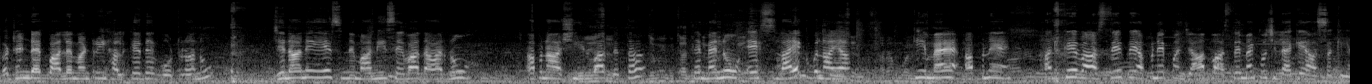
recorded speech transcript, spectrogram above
ਬਠਿੰਡੇ ਪਾਰਲੀਮੈਂਟਰੀ ਹਲਕੇ ਦੇ ਵੋਟਰਾਂ ਨੂੰ ਜਿਨ੍ਹਾਂ ਨੇ ਇਸ ਨਿਮਾਨੀ ਸੇਵਾਦਾਰ ਨੂੰ ਆਪਣਾ ਆਸ਼ੀਰਵਾਦ ਦਿੱਤਾ ਤੇ ਮੈਨੂੰ ਇਸ ਲਾਇਕ ਬਣਾਇਆ ਕਿ ਮੈਂ ਆਪਣੇ ਹਲਕੇ ਵਾਸਤੇ ਤੇ ਆਪਣੇ ਪੰਜਾਬ ਵਾਸਤੇ ਮੈਂ ਕੁਝ ਲੈ ਕੇ ਆ ਸਕੀ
